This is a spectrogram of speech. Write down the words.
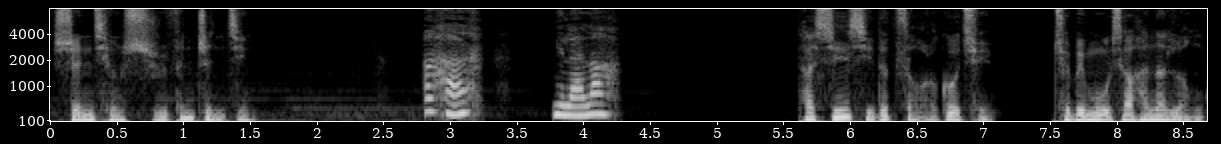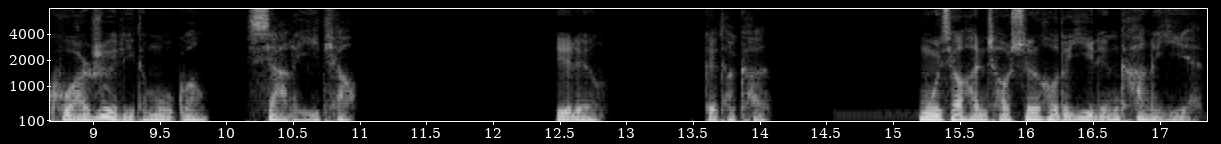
神情十分震惊。阿寒，你来了。他欣喜的走了过去，却被穆萧寒那冷酷而锐利的目光吓了一跳。依灵，给他看。穆萧寒朝身后的易灵看了一眼，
